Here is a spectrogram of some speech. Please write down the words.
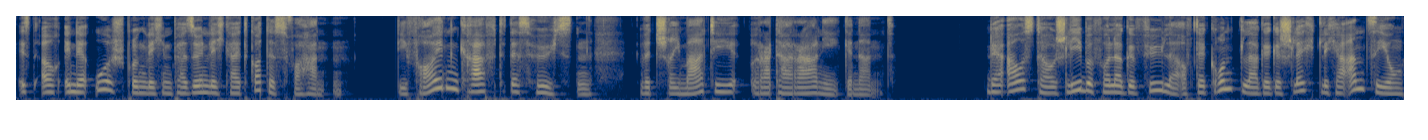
ist auch in der ursprünglichen Persönlichkeit Gottes vorhanden. Die Freudenkraft des Höchsten wird Srimati Radharani genannt. Der Austausch liebevoller Gefühle auf der Grundlage geschlechtlicher Anziehung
